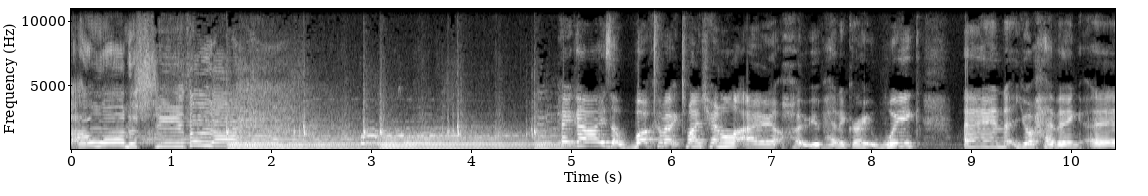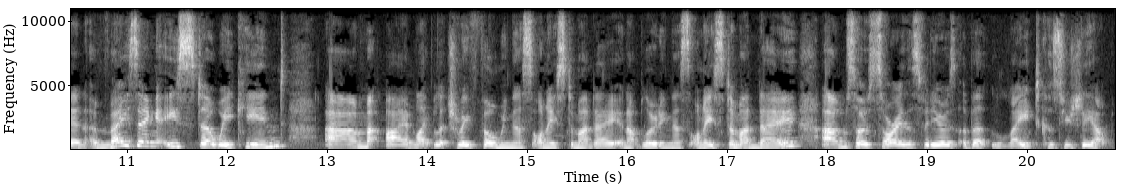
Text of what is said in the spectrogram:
I wanna see the light. Hey guys, welcome back to my channel. I hope you've had a great week and you're having an amazing Easter weekend. Um, I'm like literally filming this on Easter Monday and uploading this on Easter Monday. Um, so sorry this video is a bit late because usually up,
